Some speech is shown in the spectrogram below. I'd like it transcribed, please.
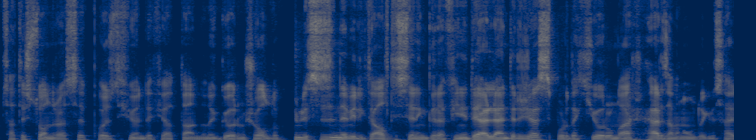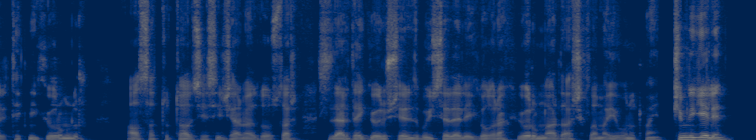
satış sonrası pozitif yönde fiyatlandığını görmüş olduk. Şimdi sizinle birlikte alt hissenin grafiğini değerlendireceğiz. Buradaki yorumlar her zaman olduğu gibi sadece teknik yorumdur. Al sat tut tavsiyesi içermez dostlar. Sizler de görüşlerinizi bu hisselerle ilgili olarak yorumlarda açıklamayı unutmayın. Şimdi gelin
